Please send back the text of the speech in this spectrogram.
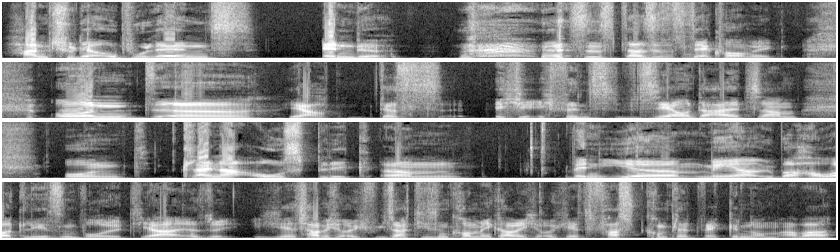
Handschuh der Opulenz, Ende. das, ist, das ist der Comic. Und äh, ja, das, ich, ich finde es sehr unterhaltsam. Und kleiner Ausblick. Ähm, wenn ihr mehr über Howard lesen wollt, ja, also jetzt habe ich euch, wie gesagt, diesen Comic habe ich euch jetzt fast komplett weggenommen, aber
